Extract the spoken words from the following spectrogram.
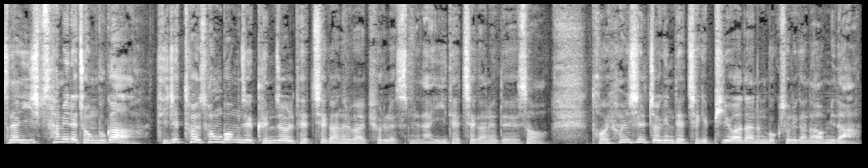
지난 23일에 정부가 디지털 성범죄 근절 대책안을 발표를 했습니다. 이 대책안에 대해서 더 현실적인 대책이 필요하다는 목소리가 나옵니다.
